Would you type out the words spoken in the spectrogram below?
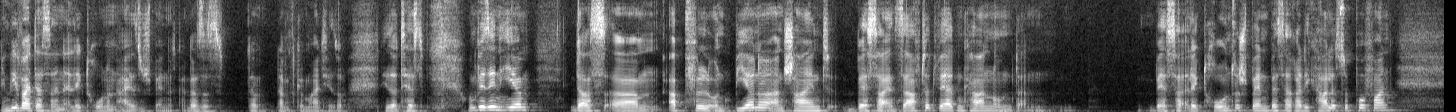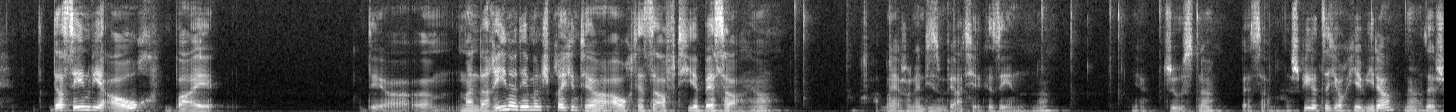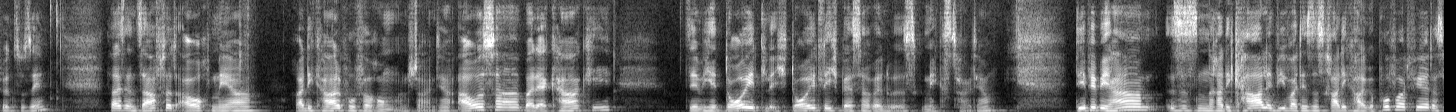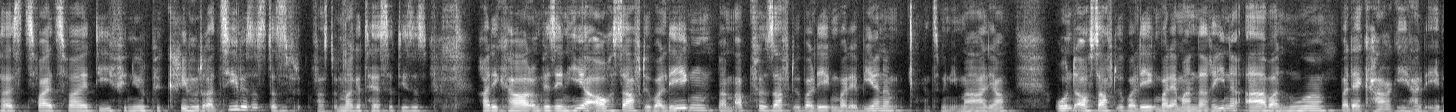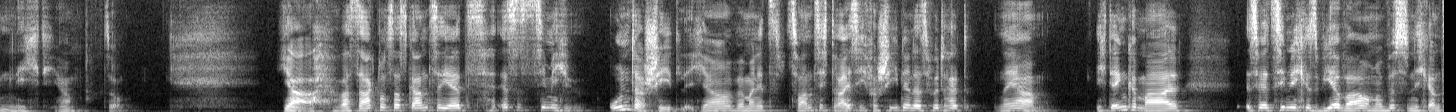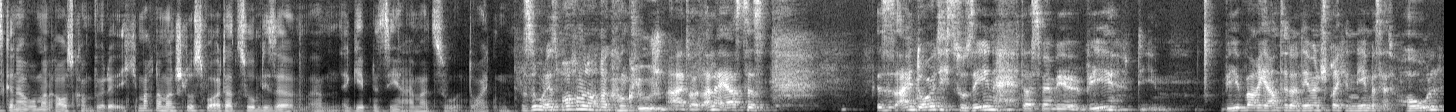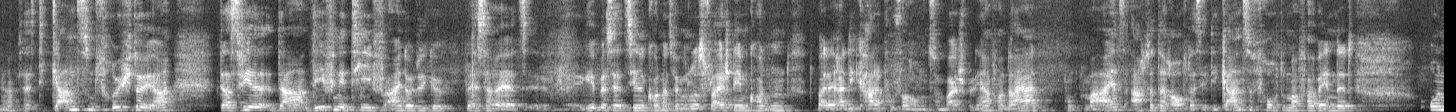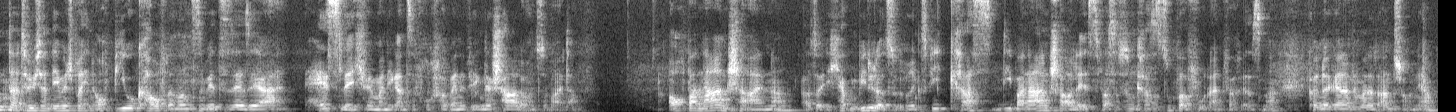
Inwieweit das ein Elektron und Eisen spendet kann, das ist damit gemeint hier so, dieser Test. Und wir sehen hier, dass ähm, Apfel und Birne anscheinend besser entsaftet werden kann, um dann besser Elektronen zu spenden, besser Radikale zu puffern. Das sehen wir auch bei der ähm, Mandarine dementsprechend, ja, auch der Saft hier besser, ja. Hat man ja schon in diesem Wert hier gesehen. Ne? Ja, Juice, ne? Besser. Das spiegelt sich auch hier wieder, ne? sehr schön zu sehen. Das heißt, entsaftet auch mehr Radikalpufferung anscheinend. Ja? Außer bei der Kaki sehen wir hier deutlich, deutlich besser, wenn du es mixt halt. Ja? DPPH ist es ein Radikal, wie weit dieses Radikal gepuffert wird. Das heißt 2,2-Diphenylpicrylhydrazil ist es. Das ist fast immer getestet, dieses Radikal. Und wir sehen hier auch Saft überlegen, beim Apfel Saft überlegen bei der Birne, ganz minimal, ja. Und auch Saft überlegen bei der Mandarine, aber nur bei der Kaki halt eben nicht, ja. So. Ja, was sagt uns das Ganze jetzt? Es ist ziemlich unterschiedlich, ja. Wenn man jetzt 20, 30 verschiedene, das wird halt, naja, ich denke mal, es wäre ziemliches Wirrwarr und man wüsste nicht ganz genau, wo man rauskommen würde. Ich mache nochmal ein Schlusswort dazu, um diese ähm, Ergebnisse hier einmal zu deuten. So, jetzt brauchen wir noch eine Conclusion. Also als allererstes ist es eindeutig zu sehen, dass wenn wir W, die W-Variante dann dementsprechend nehmen, das heißt whole, ja, das heißt die ganzen Früchte, ja, dass wir da definitiv eindeutige bessere Ergebnisse erzielen konnten, als wenn wir nur das Fleisch nehmen konnten, bei der Radikalpufferung zum Beispiel. Ja. Von daher, Punkt Nummer eins, achtet darauf, dass ihr die ganze Frucht immer verwendet und natürlich dann dementsprechend auch Bio kauft, ansonsten wird es sehr, sehr hässlich, wenn man die ganze Frucht verwendet, wegen der Schale und so weiter. Auch Bananenschalen. Ne? Also ich habe ein Video dazu übrigens, wie krass die Bananenschale ist, was das für ein krasses Superfood einfach ist. Ne? Könnt ihr gerne nochmal das anschauen. Ja?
